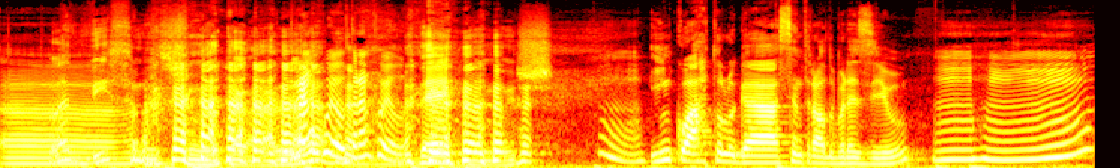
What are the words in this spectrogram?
Ah, Levíssimo esse filme até agora. Tranquilo, tranquilo. Levíssimos. Em quarto lugar, Central do Brasil. Uhum.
